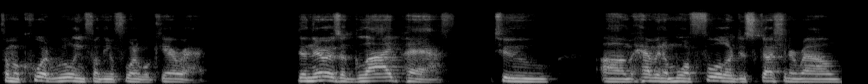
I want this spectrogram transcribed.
from a court ruling for the Affordable Care Act, then there is a glide path to um, having a more fuller discussion around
